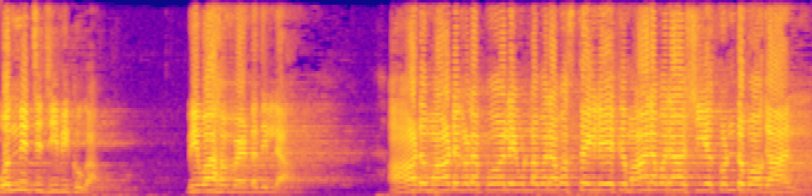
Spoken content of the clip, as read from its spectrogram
ഒന്നിച്ച് ജീവിക്കുക. വിവാഹം വേണ്ടതില്ല. ആടുമാടുകളെ പോലെയുള്ള ഒരവസ്ഥയിലേക്ക് മാനവരാശിയെ കൊണ്ടുപോകാൻ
